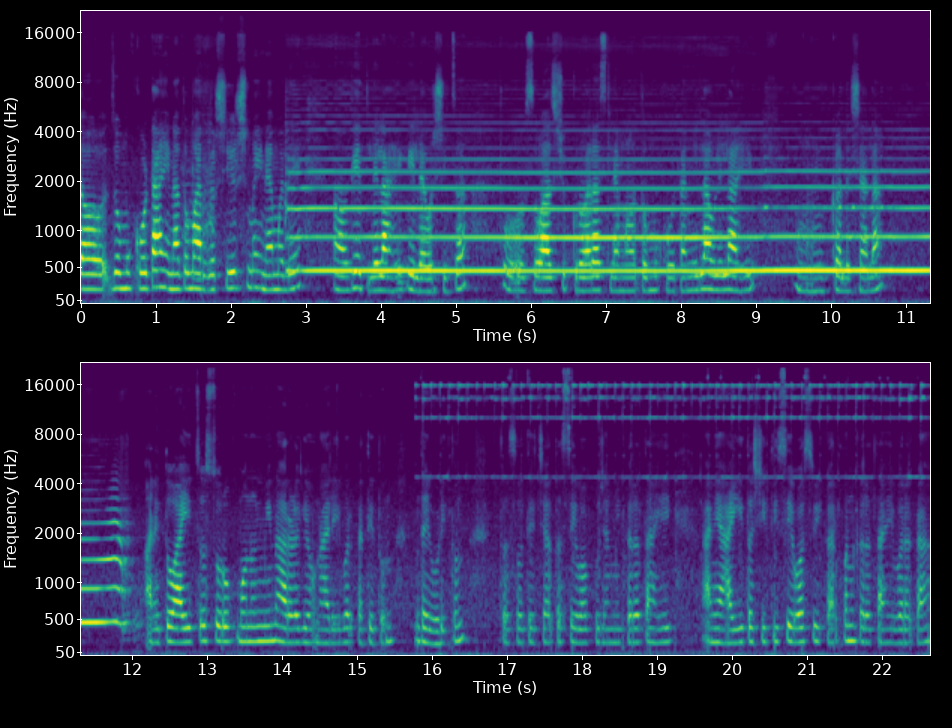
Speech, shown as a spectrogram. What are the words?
तर जो मुखवटा आहे ना तो मार्गशीर्ष महिन्यामध्ये घेतलेला आहे गेल्या वर्षीचा. तो सो आज शुक्रवार असल्यामुळं तो मुखवटा मी लावलेला आहे कलशाला. आणि तो आईचं स्वरूप म्हणून मी नारळ घेऊन आले बरं का तिथून दैवडीतून तसं त्याची आता सेवापूजा मी करत आहे आणि आई तशी ती सेवा स्वीकार पण करत आहे बरं का.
